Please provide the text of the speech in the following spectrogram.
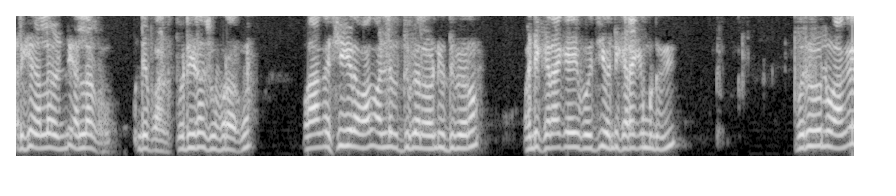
வரைக்கும் நல்ல வண்டி நல்லா இருக்கும். வண்டி பாருங்கள் தொட்டிலாம் சூப்பராக இருக்கும். வாங்க சீக்கிரம் வாங்க வண்டியில் விற்று போயிடலாம் வண்டி விற்று போயிடும் வண்டி கிராக் ஆகி போச்சு வண்டி கிடைக்க முடியுது பெருகுன்னு வாங்க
